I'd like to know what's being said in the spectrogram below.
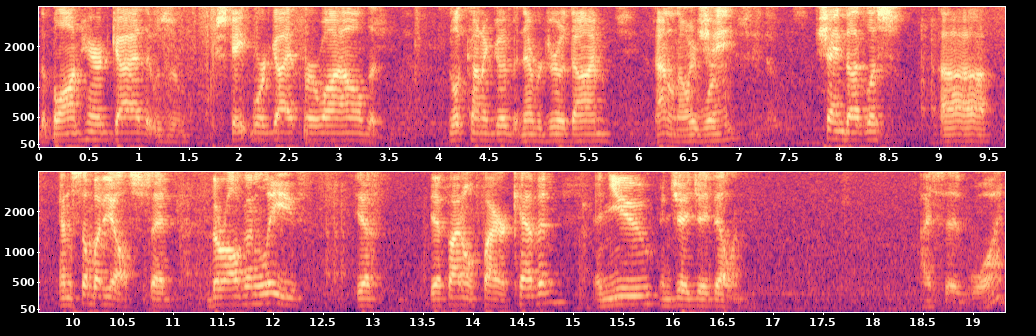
the blonde-haired guy that was a skateboard guy for a while that looked kind of good but never drew a dime. I don't know. He worked, Shane. Shane Douglas, uh, and somebody else said they're all going to leave if if I don't fire Kevin and you and JJ Dillon. I said, what?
